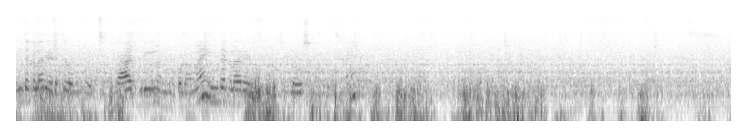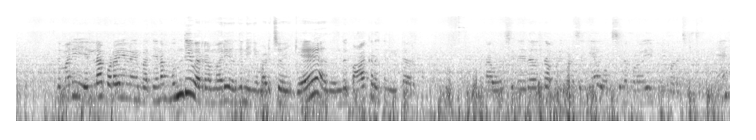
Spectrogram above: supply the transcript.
இந்த கலர் எடுத்து வந்து தைச்சேன் டார்க் க்ரீன் வந்து போடாமல் இந்த கலர் எடுத்து ப்ளவுஸ் வந்து தைச்சேன் இந்த மாதிரி எல்லா புடவையும் பார்த்தீங்கன்னா முந்தி வர்ற மாதிரி வந்து நீங்கள் மடித்து வைங்க. அது வந்து பார்க்கறதுக்கு நீட்டாக இருக்கும். நான் ஒரு சில இதை வந்து அப்படி மடிச்சிருக்கேன். ஒரு சில புடவை இப்படி மடிச்சு வச்சுருக்கேன்.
